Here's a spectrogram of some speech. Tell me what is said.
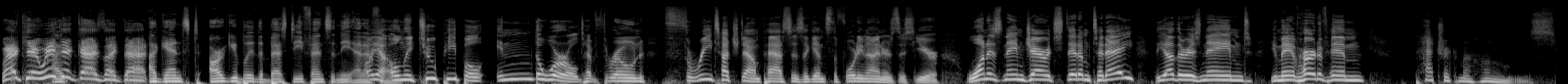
Why can't we I- get guys like that? against arguably the best defense in the NFL. Oh, yeah. Only two people in the world have thrown three touchdown passes against the 49ers this year. One is named Jarrett Stidham today. The other is named, you may have heard of him, Patrick Mahomes.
